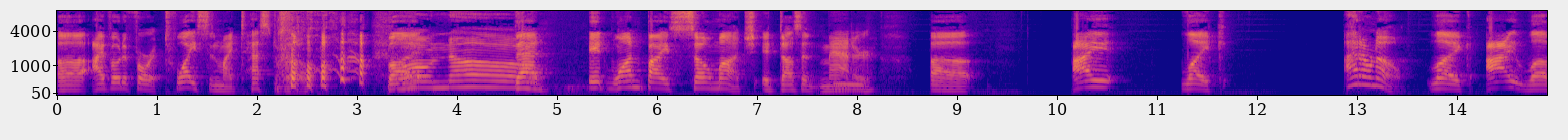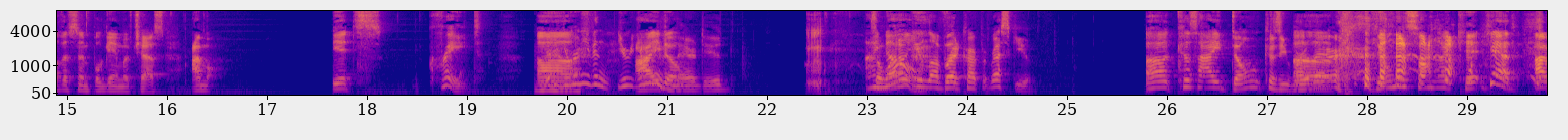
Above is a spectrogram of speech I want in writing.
uh, I voted for it twice in my test vote, but Oh no. that it won by so much it doesn't matter uh i like i don't know like i love a simple game of chess i'm it's great you uh, weren't even you, you weren't even don't- there, dude. I So why don't you love but- Red Carpet Rescue? Uh, cause I don't. Cause you were uh, there? the only song I can. Yeah, I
